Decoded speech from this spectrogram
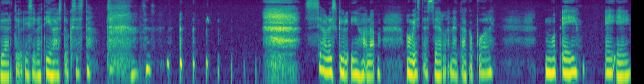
pyörtyilisivät ihastuksesta. Se olisi kyllä ihana omistaa sellainen takapuoli. Mutta ei, ei, ei.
